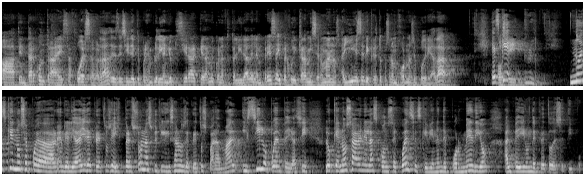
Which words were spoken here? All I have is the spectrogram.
atentar contra esa fuerza, ¿verdad? Es decir, de que, por ejemplo, digan, yo quisiera quedarme con la totalidad de la empresa y perjudicar a mis hermanos. Allí ese decreto, pues a lo mejor no se podría dar. Es que no es que no se pueda dar, en realidad hay decretos y hay personas que utilizan los decretos para mal y sí lo pueden pedir así. Lo que no saben es las consecuencias que vienen de por medio al pedir un decreto de ese tipo.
